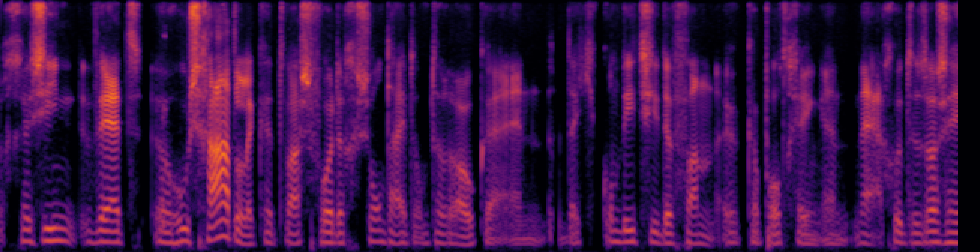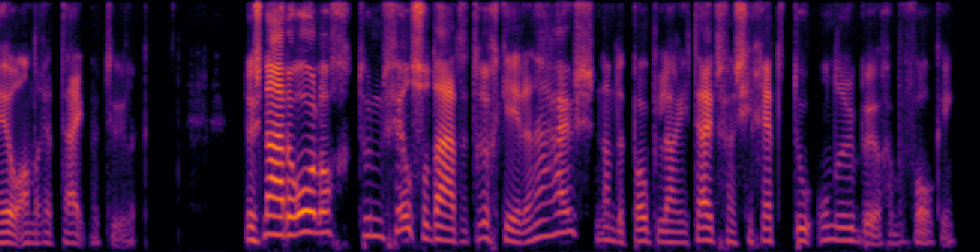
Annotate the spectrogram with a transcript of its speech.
gezien werd hoe schadelijk het was voor de gezondheid om te roken. En dat je conditie ervan kapot ging. En nou ja, goed, het was een heel andere tijd natuurlijk. Dus na de oorlog, toen veel soldaten terugkeerden naar huis, nam de populariteit van sigaretten toe onder de burgerbevolking.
